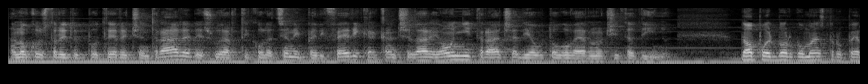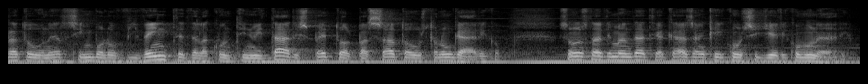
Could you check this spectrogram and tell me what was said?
hanno costretto il potere centrale e le sue articolazioni periferiche a cancellare ogni traccia di autogoverno cittadino. Dopo il borgomastro Peratoner, simbolo vivente della continuità rispetto al passato austro-ungarico, sono stati mandati a casa anche i consiglieri comunali.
